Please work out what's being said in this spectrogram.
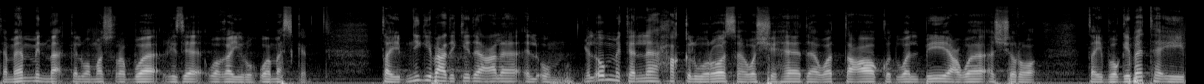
تمام؟ من مأكل ومشرب وغذاء وغيره ومسكن. طيب نيجي بعد كده على الأم. الأم كان لها حق الوراثة والشهادة والتعاقد والبيع والشراء. طيب واجباتها إيه؟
